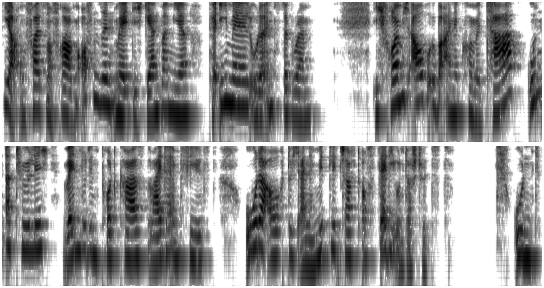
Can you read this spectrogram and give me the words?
Ja, und falls noch Fragen offen sind, melde dich gern bei mir per E-Mail oder Instagram. Ich freue mich auch über einen Kommentar und natürlich, wenn du den Podcast weiterempfiehlst oder auch durch eine Mitgliedschaft auf Steady unterstützt. Und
